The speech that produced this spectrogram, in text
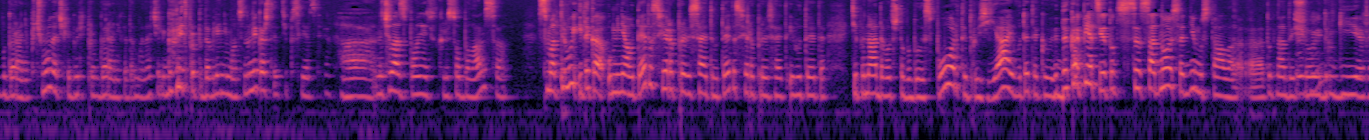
выгорание. Почему начали говорить про выгорание, когда мы начали говорить про подавление эмоций? Ну, мне кажется, это типа следствие. А, начала заполнять вот колесо баланса, смотрю, и такая, у меня вот эта сфера провисает, и вот эта сфера провисает, и вот это. Типа надо вот, чтобы был и спорт, и друзья, и вот это. Да капец, я тут с, с одной, с одним устала. А тут надо еще угу. и другие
